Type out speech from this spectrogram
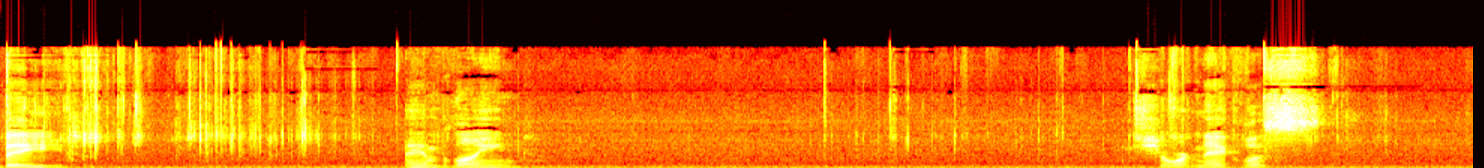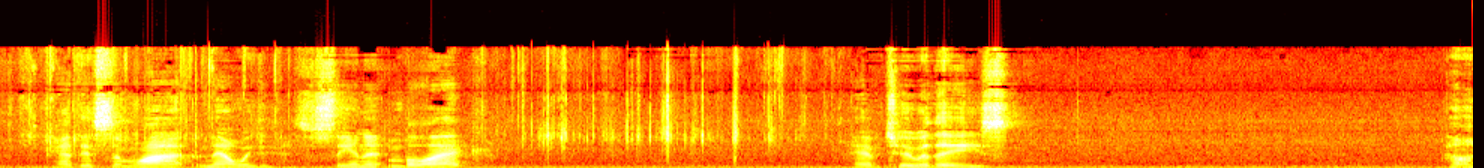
bead. and bling. Short necklace. Had this in white, now we're seeing it in black. Have two of these. Huh?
